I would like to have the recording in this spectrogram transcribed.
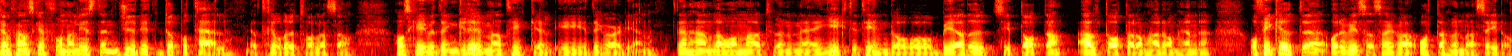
Den franska journalisten Judith Dupotel, jag tror det uttalas så, har skrivit en grym artikel i The Guardian. Den handlar om att hon eh, gick till Tinder och begärde ut sitt data, allt data de hade om henne. Och fick ut det och det visade sig vara 800 sidor.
